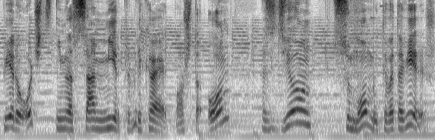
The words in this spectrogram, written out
В первую очередь, именно сам мир привлекает, потому что он сделан с умом, и ты в это веришь.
